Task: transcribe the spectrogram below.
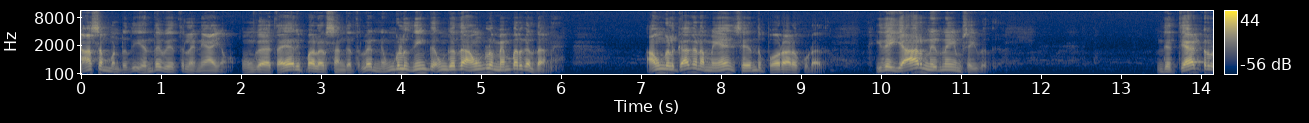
நாசம் பண்ணுறது எந்த விதத்தில் நியாயம்? உங்கள் தயாரிப்பாளர் சங்கத்தில் உங்களுக்கு நீங்கள் உங்கள் தான் அவங்களும் மெம்பர்கள் தானே. அவங்களுக்காக நம்ம ஏன் சேர்ந்து போராடக்கூடாது? இதை யார் நிர்ணயம் செய்வது? இந்த தியேட்டர்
